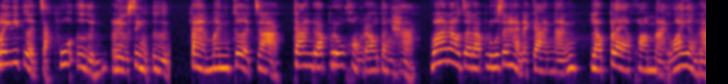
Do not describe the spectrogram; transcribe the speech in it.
ไม่ได้เกิดจากผู้อื่นหรือสิ่งอื่น แต่มันเกิดจากการรับรู้ของเราต่างหาก ว่าเราจะรับรู้สถานการณ์นั้น แล้วแปลความหมายว่าอย่างไร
